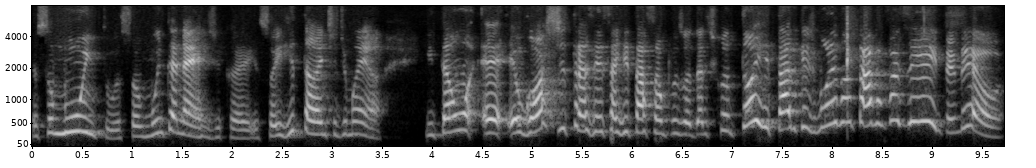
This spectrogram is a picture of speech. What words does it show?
Eu sou muito, eu sou muito enérgica, eu sou irritante de manhã. Então, é, eu gosto de trazer essa irritação para os outros. Quando estão irritados, que eles vão levantar, vão fazer, entendeu?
